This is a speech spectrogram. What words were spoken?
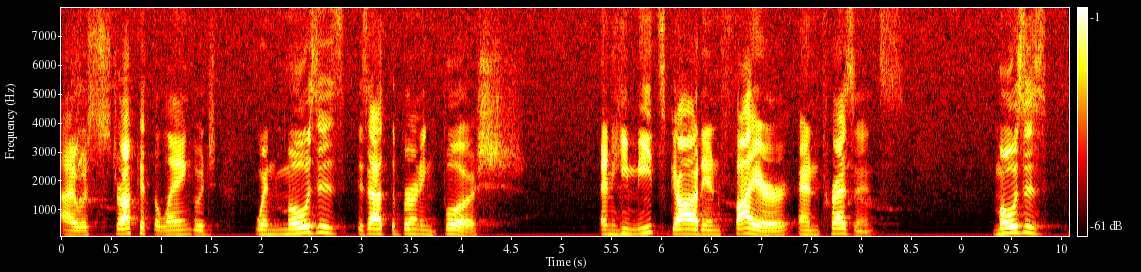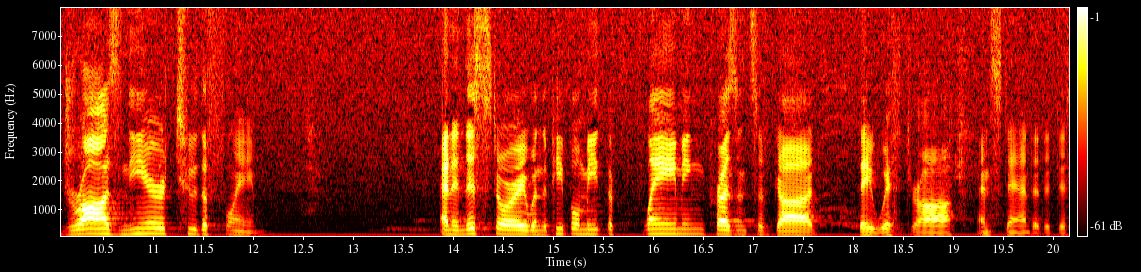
I was struck at the language when Moses is at the burning bush and he meets God in fire and presence. Moses draws near to the flame. And in this story, when the people meet the flaming presence of God, they withdraw and stand at a distance.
